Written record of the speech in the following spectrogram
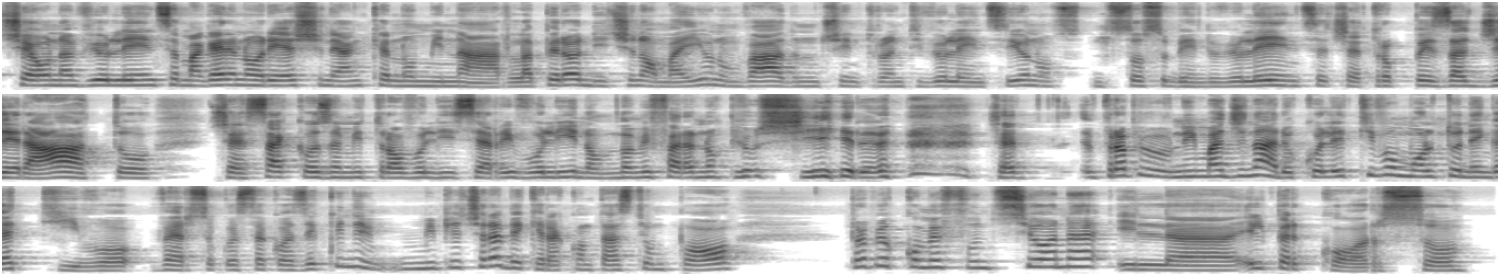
c'è una violenza, magari non riesce neanche a nominarla, però dice no, ma io non vado in un centro antiviolenza, io non, sto subendo violenze, cioè è troppo esagerato, cioè sai cosa mi trovo lì, se arrivo lì non, non mi faranno più uscire, cioè è proprio un immaginario collettivo molto negativo verso questa cosa e quindi mi piacerebbe che raccontaste un po' proprio come funziona il, il percorso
